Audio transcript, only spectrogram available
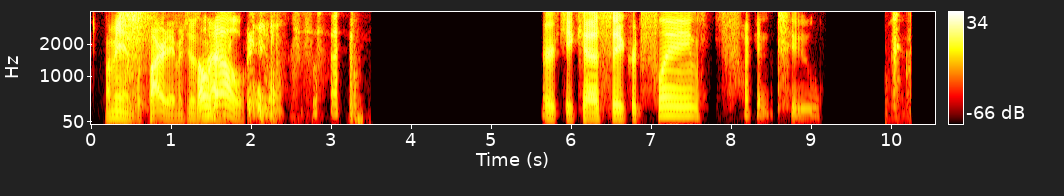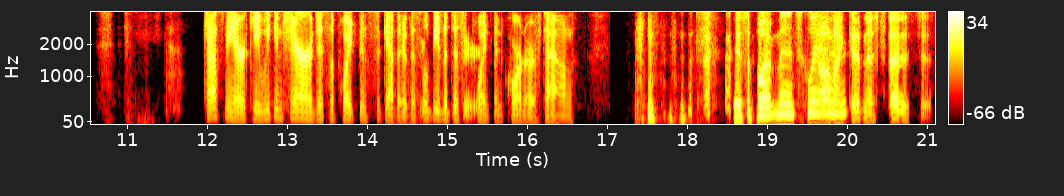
I mean, with fire damage, it doesn't oh matter. no! Erky cast Sacred Flame. Fucking two. Trust me, Erky, we can share our disappointments together. This will be the disappointment corner of town. Disappointment square. Oh my goodness, that is just.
